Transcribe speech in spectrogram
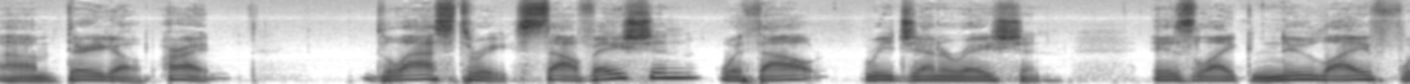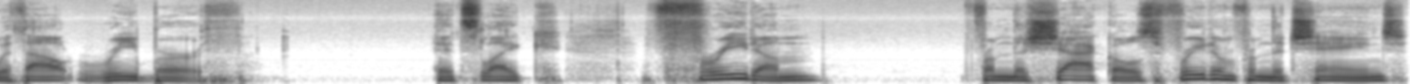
um, there you go. All right, the last three: salvation without regeneration is like new life without rebirth. It's like freedom from the shackles, freedom from the chains,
